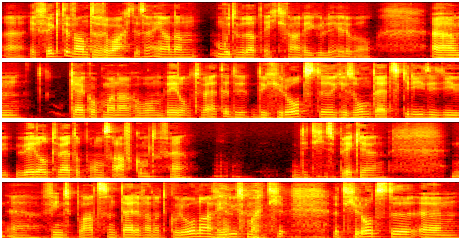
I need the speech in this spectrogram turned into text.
uh, effecten van te verwachten zijn, ja, dan moeten we dat echt gaan reguleren wel. Um, kijk ook maar naar gewoon wereldwijd. De, de grootste gezondheidscrisis die wereldwijd op ons afkomt, of ja, dit gesprek uh, vindt plaats ten tijde van het coronavirus, maar het, het grootste um,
